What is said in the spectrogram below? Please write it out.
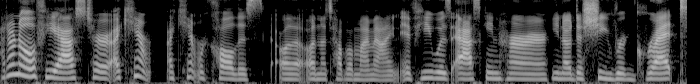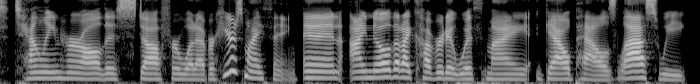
I don't know if he asked her. I can't. I can't recall this on, on the top of my mind. If he was asking her, you know, does she regret telling her all this stuff or whatever? Here's my thing, and I know that I covered it with my gal pals last week.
